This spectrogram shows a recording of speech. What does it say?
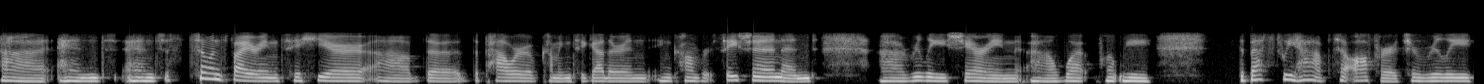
uh, and and just so inspiring to hear uh, the the power of coming together in, in conversation and uh, really sharing uh, what what we the best we have to offer to really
